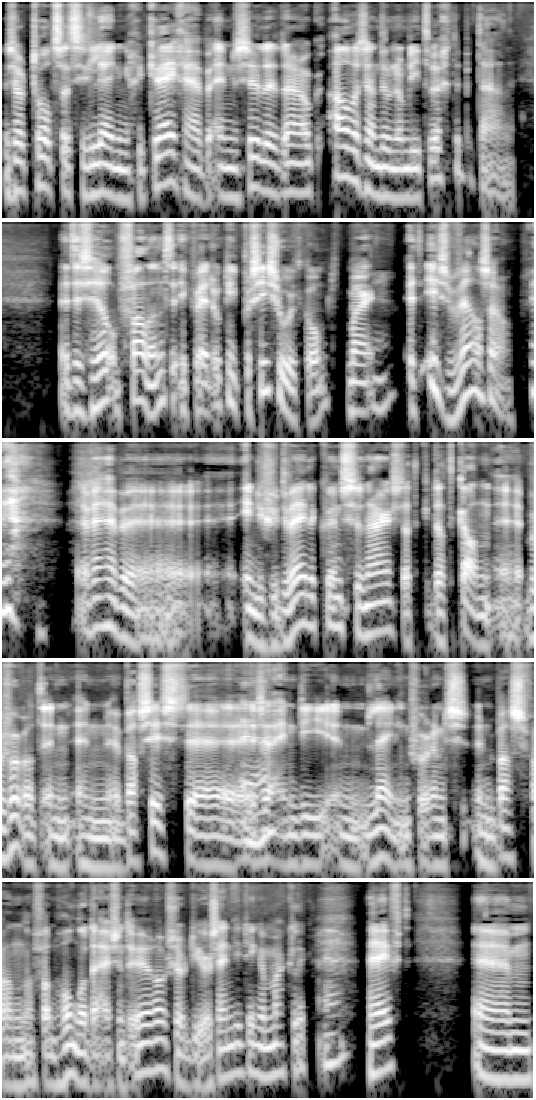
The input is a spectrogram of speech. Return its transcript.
zo trots dat ze die lening gekregen hebben... en zullen daar ook alles aan doen om die terug te betalen. Het is heel opvallend. Ik weet ook niet precies hoe het komt, maar ja. het is wel zo. Ja. We hebben uh, individuele kunstenaars. Dat, dat kan uh, bijvoorbeeld een, een bassist uh, ja. zijn... die een lening voor een, een bas van, van 100.000 euro... zo duur zijn die dingen makkelijk, ja. heeft. Um,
